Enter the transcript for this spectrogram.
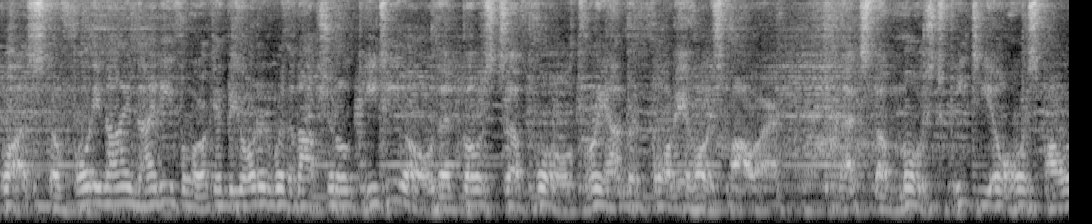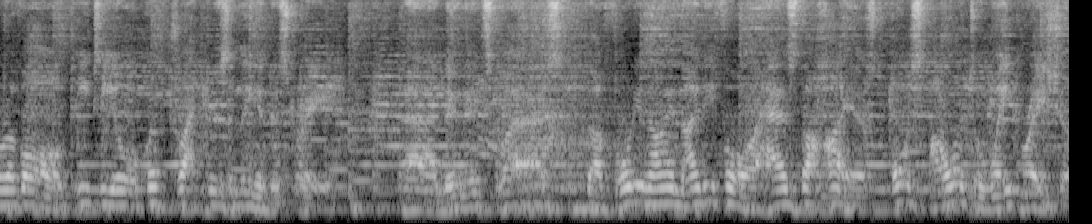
Plus, the 4994 can be ordered with an optional PTO that boasts a full 340 horsepower. That's the most PTO horsepower of all PTO-equipped tractors in the industry. And in its class, the 4994 has the highest horsepower to weight ratio.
